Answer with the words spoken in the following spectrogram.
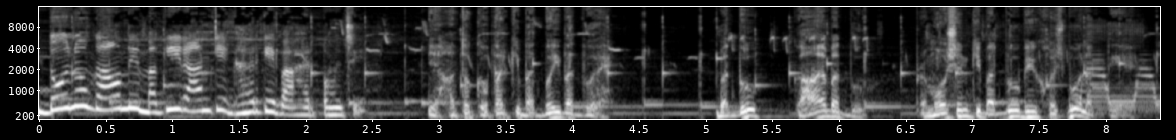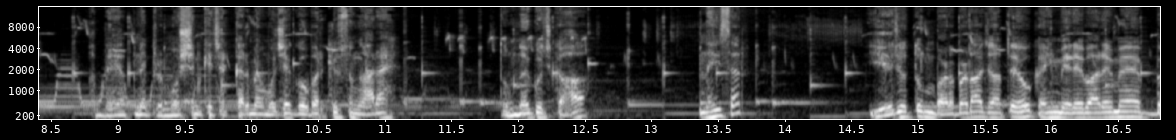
दोनों गाँव में मकी राम के घर के बाहर पहुँचे। यहाँ तो गोबर की बदबू ही बदबू है। बदबू? कहाँ है बदबू? प्रमोशन की बदबू भी खुशबू लगती है। अबे अपने प्रमोशन के चक्कर में मुझे गोबर क्यों सुंघा रहा है? तुमने कुछ कहा? नहीं सर ये जो तुम बड़बड़ा जाते हो कहीं मेरे बारे में ब...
